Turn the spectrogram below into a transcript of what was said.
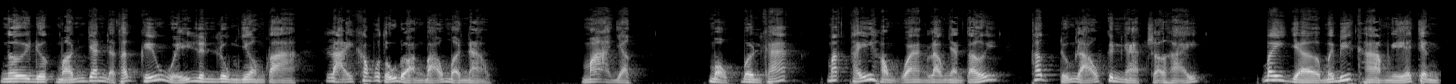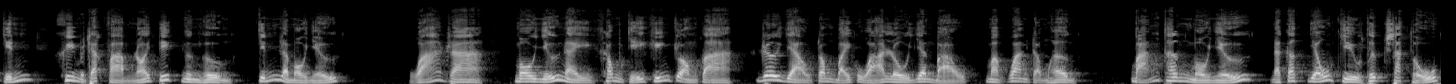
người được mệnh danh là thất khiếu quỷ linh lung như ông ta lại không có thủ đoạn bảo mệnh nào. Ma vật. Một bên khác, mắt thấy hồng quang lao nhanh tới, thất trưởng lão kinh ngạc sợ hãi. Bây giờ mới biết hàm nghĩa chân chính khi mà Trác Phàm nói tiết ngưng hương chính là mồi nhữ. Quả ra, mồi nhữ này không chỉ khiến cho ông ta rơi vào trong bẫy của quả lôi dân bạo mà quan trọng hơn, bản thân mồi nhữ đã cất giấu chiêu thức sát thủ.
